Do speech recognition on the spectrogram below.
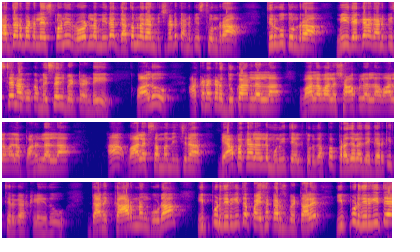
కద్దరు బట్టలు వేసుకొని రోడ్ల మీద గతంలో కనిపించినట్టు కనిపిస్తుండ్రా తిరుగుతుండ్రా. మీ దగ్గర కనిపిస్తే నాకు ఒక మెసేజ్ పెట్టండి. వాళ్ళు అక్కడక్కడ దుకాణాలల్లా వాళ్ళ వాళ్ళ షాపులల్లా వాళ్ళ వాళ్ళ పనులల్లా వాళ్ళకు వాళ్ళకి సంబంధించిన వ్యాపకాలలో మునిగి తేలుతురు తప్ప ప్రజల దగ్గరికి తిరగట్లేదు. దానికి కారణం కూడా ఇప్పుడు తిరిగితే పైసా ఖర్చు పెట్టాలి ఇప్పుడు తిరిగితే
